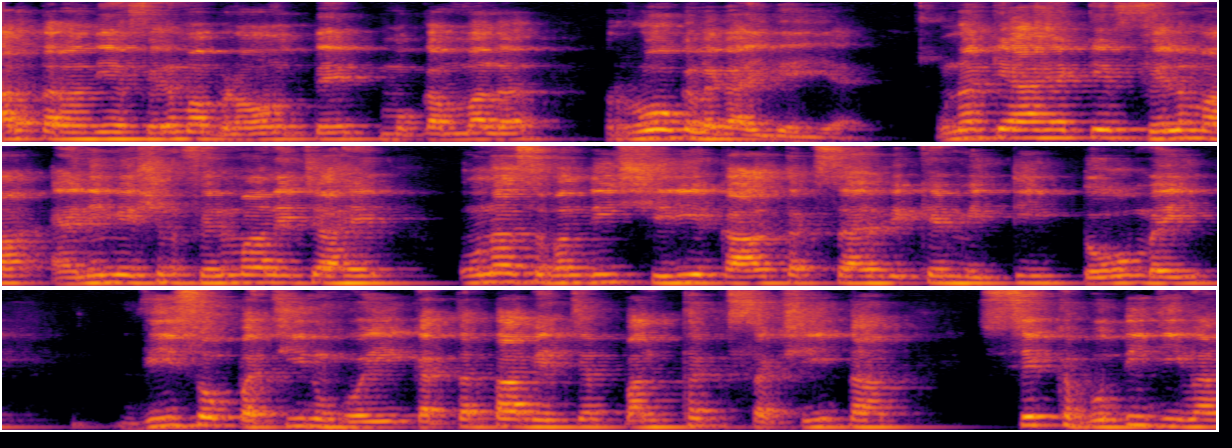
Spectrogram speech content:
ਹਰ ਤਰ੍ਹਾਂ ਦੀਆਂ ਫਿਲਮਾਂ ਬਣਾਉਣ ਉੱਤੇ ਮੁਕੰਮਲ ਰੋਕ ਲਗਾਈ ਗਈ ਹੈ। ਉਹਨਾਂ ਕਿਹਾ ਹੈ ਕਿ ਫਿਲਮਾਂ, ਐਨੀਮੇਸ਼ਨ ਫਿਲਮਾਂ ਨੇ ਚਾਹੇ ਉਹਨਾਂ ਸੰਬੰਧੀ ਸ੍ਰੀ ਅਕਾਲ ਤਖਤ ਸਾਹਿਬ ਵਿਖੇ ਮਿਤੀ 2 ਮਈ 2025 ਨੂੰ ਹੋਈ ਇਕੱਤਰਤਾ ਵਿੱਚ ਪੰਥਕ ਸ਼ਖਸੀਅਤਾਂ ਸਿੱਖ ਬੁੱਧੀਜੀਵਾਂ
